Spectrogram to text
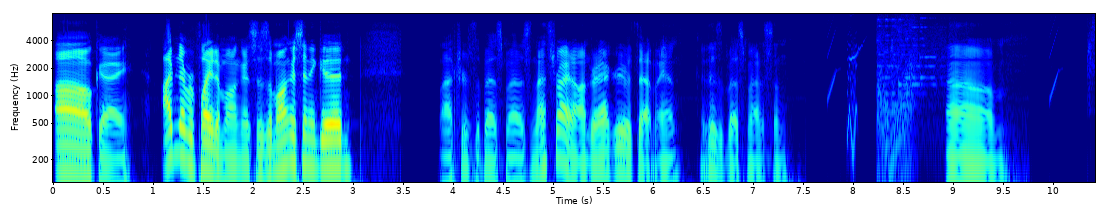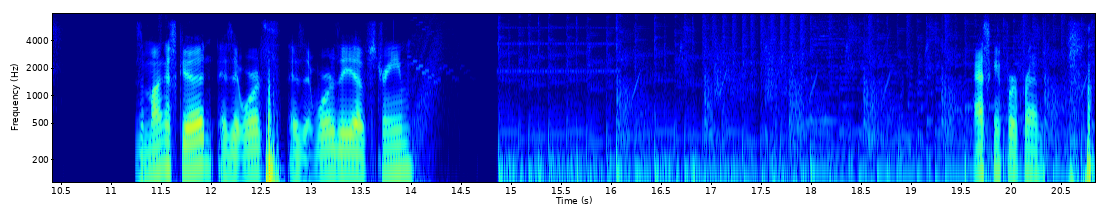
Oh, okay. I've never played Among Us. Is Among Us any good? Laughter is the best medicine. That's right, Andre. I agree with that, man. It is the best medicine. Um, is Among Us good? Is it worth? Is it worthy of stream? Asking for a friend.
